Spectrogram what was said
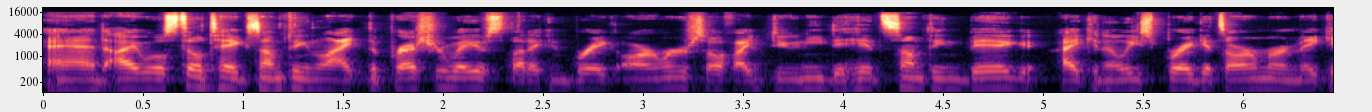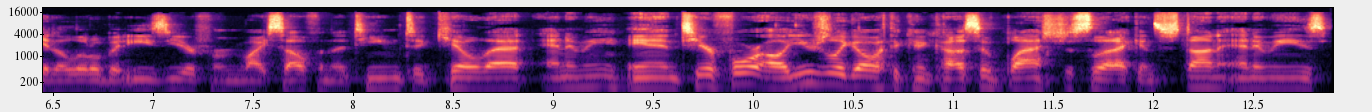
and I will still take something like the pressure wave so that I can break armor. So if I do need to hit something big, I can at least break its armor and make it a little bit easier for myself and the team to kill that enemy. In tier 4, I'll usually go with the concussive blast just so that I can stun enemies.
